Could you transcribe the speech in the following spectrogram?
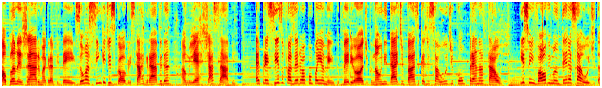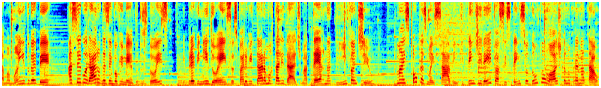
Ao planejar uma gravidez ou assim que descobre estar grávida, a mulher já sabe. É preciso fazer o acompanhamento periódico na unidade básica de saúde com o pré-natal. Isso envolve manter a saúde da mamãe e do bebê, assegurar o desenvolvimento dos dois e prevenir doenças para evitar a mortalidade materna e infantil. Mas poucas mães sabem que têm direito à assistência odontológica no pré-natal,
